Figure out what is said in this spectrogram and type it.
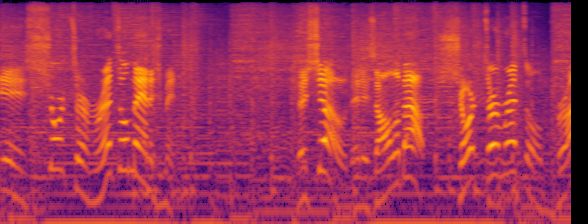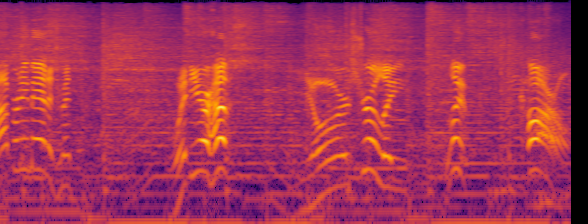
is Short Term Rental Management, the show that is all about short term rental property management with your host, yours truly, Luke Carl.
